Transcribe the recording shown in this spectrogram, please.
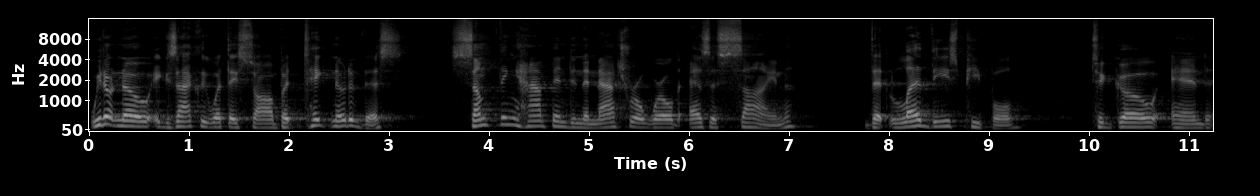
We don't know exactly what they saw, but take note of this something happened in the natural world as a sign that led these people to go and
